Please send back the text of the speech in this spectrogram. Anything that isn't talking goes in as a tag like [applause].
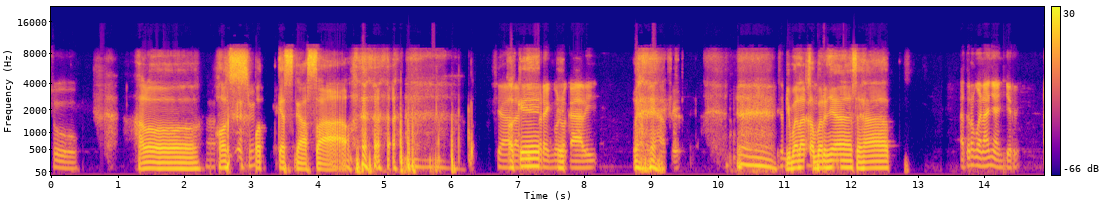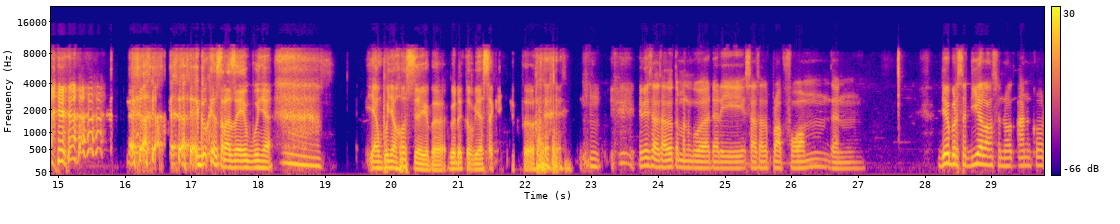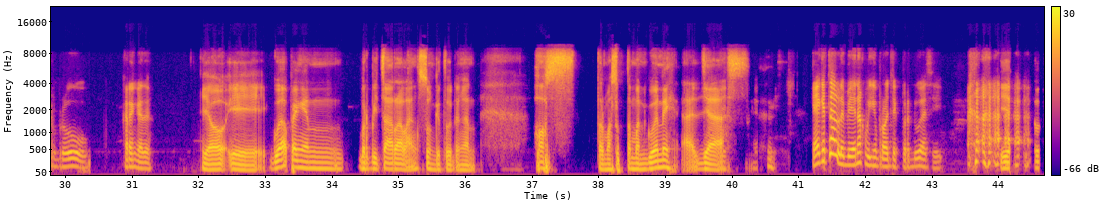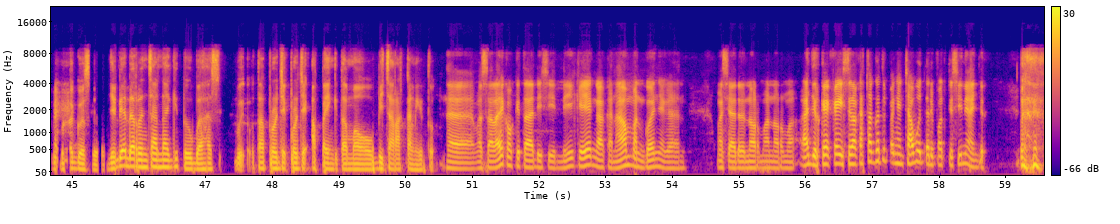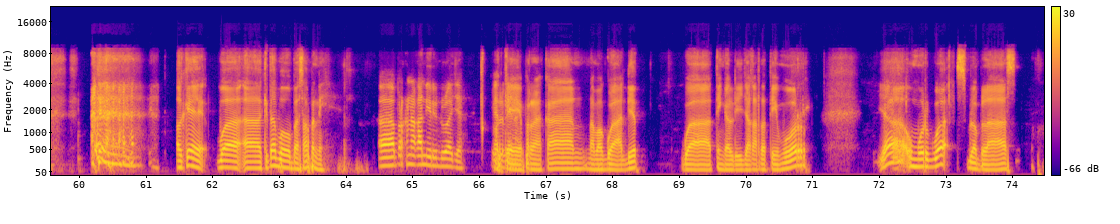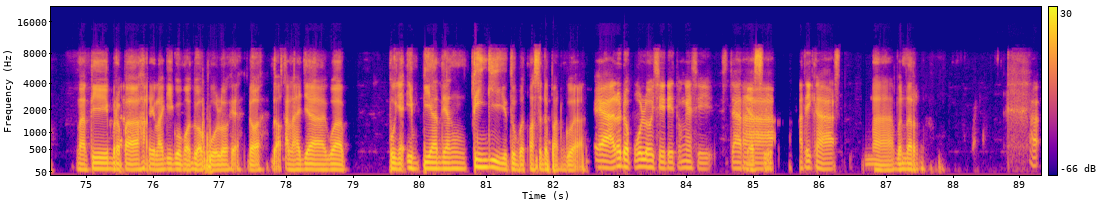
Tuh. Halo, host [laughs] podcast Gasal. [laughs] Sialan Oke. dulu kali. [laughs] Gimana kabarnya? Sehat? Atau gue nanya anjir. Gue kayak serasa yang punya yang punya host ya gitu. Gue udah kebiasa kayak gitu. Ini salah satu teman gue dari salah satu platform dan dia bersedia langsung download Anchor, bro. Keren gak tuh? Yo, eh, gue pengen berbicara langsung gitu dengan host termasuk teman gue nih aja. Kayak kita lebih enak bikin project berdua sih. [laughs] Iya, lebih bagus gitu. Jadi ada rencana gitu bahas project-project apa yang kita mau bicarakan gitu. Nah, masalahnya kalau kita di sini kayak nggak akan aman guanya kan. Masih ada norma-norma. Anjir, kayak kayak istilah kata gue tuh pengen cabut dari podcast ini anjir. [laughs] Oke, buat uh, kita mau bahas apa nih? Uh, perkenalkan diri dulu aja. Oke, perkenalkan nama gue Adit. Gue tinggal di Jakarta Timur. Ya, umur gue 19. Nanti berapa hari lagi gue mau 20 ya. Doa, doakan aja gue punya impian yang tinggi gitu buat masa depan gue. Ya, lo 20 sih dihitungnya sih secara ya sih. matematika. Nah, bener.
